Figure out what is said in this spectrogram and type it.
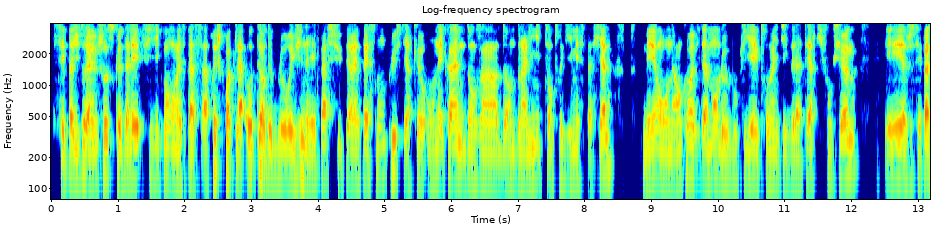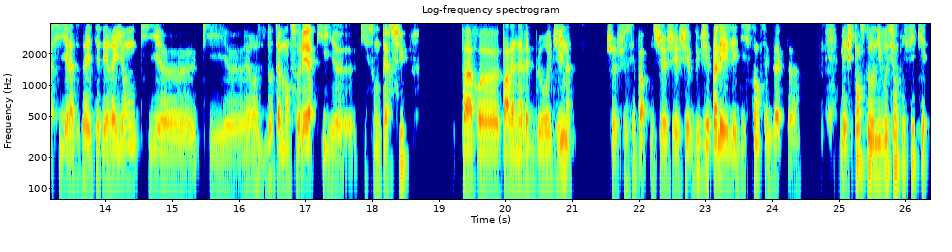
c'est pas du tout la même chose que d'aller physiquement dans l'espace. Après, je crois que la hauteur de Blue Origin, elle n'est pas super épaisse non plus, c'est-à-dire qu'on est quand même dans, un, dans, la limite entre guillemets spatiale, mais on a encore évidemment le bouclier électromagnétique de la Terre qui fonctionne. Et je ne sais pas s'il y a la totalité des rayons qui, euh, qui euh, notamment solaires, qui, euh, qui sont perçus par, par la navette Blue Origin. Je, je sais pas. J'ai vu que j'ai pas les, les, distances exactes, mais je pense qu'au niveau scientifique,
